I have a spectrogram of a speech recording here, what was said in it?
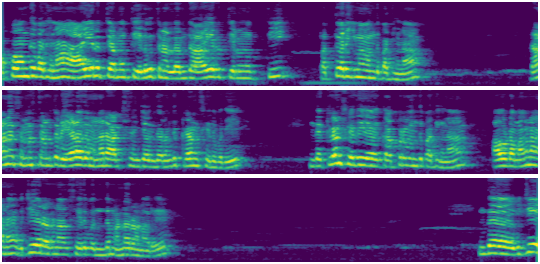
அப்போ வந்து பார்த்தீங்கன்னா ஆயிரத்தி இரநூத்தி எழுபத்தி நாலுலேருந்து ஆயிரத்தி எழுநூற்றி பத்து வரைக்குமே வந்து பார்த்தீங்கன்னா ராணுவ சமஸ்தானத்தோட ஏழாவது மன்னர் ஆட்சி செஞ்சு வந்தவர் வந்து கிரண் சேதுபதி. இந்த கிரண் சேதுக்கு அப்புறம் வந்து பார்த்தீங்கன்னா அவரோட மகனான விஜய ரகுநாத் சேதுபதி வந்து மன்னரானார் இந்த விஜய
